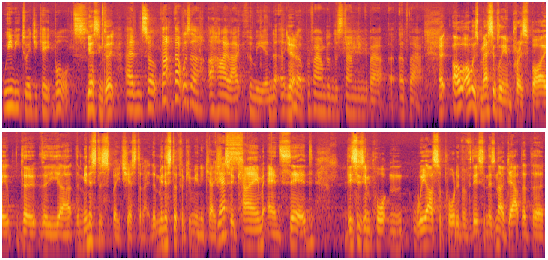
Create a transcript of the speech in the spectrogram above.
we need to educate boards. Yes, indeed. And so that, that was a, a highlight for me and, a, Yeah. you know, profound understanding about of that. Uh, I, I was massively impressed by the the uh, the minister's speech yesterday. The minister for communications, Yes. who came and said. This is important. We are supportive of this, and there's no doubt that the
